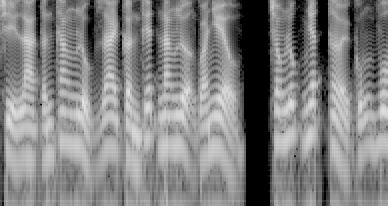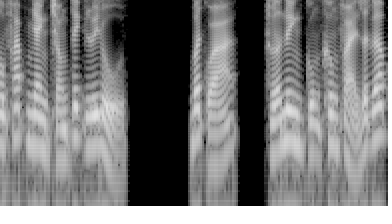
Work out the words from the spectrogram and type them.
Chỉ là tấn thăng lục giai cần thiết năng lượng quá nhiều, trong lúc nhất thời cũng vô pháp nhanh chóng tích lũy đủ. Bất quá, hứa ninh cũng không phải rất gấp.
